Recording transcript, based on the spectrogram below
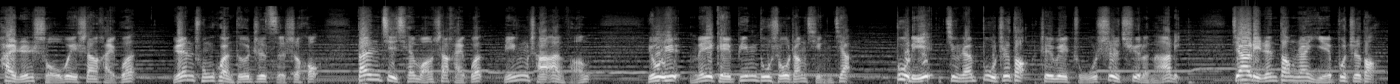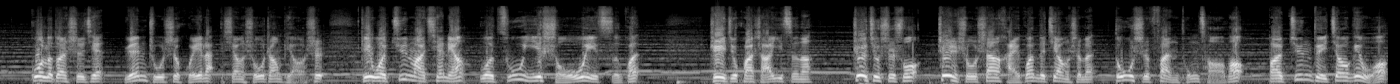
派人守卫山海关。袁崇焕得知此事后，单骑前往山海关明察暗访。由于没给兵都首长请假，部里竟然不知道这位主事去了哪里，家里人当然也不知道。过了段时间，原主事回来向首长表示：“给我军马钱粮，我足以守卫此关。”这句话啥意思呢？这就是说，镇守山海关的将士们都是饭桶草包，把军队交给我，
